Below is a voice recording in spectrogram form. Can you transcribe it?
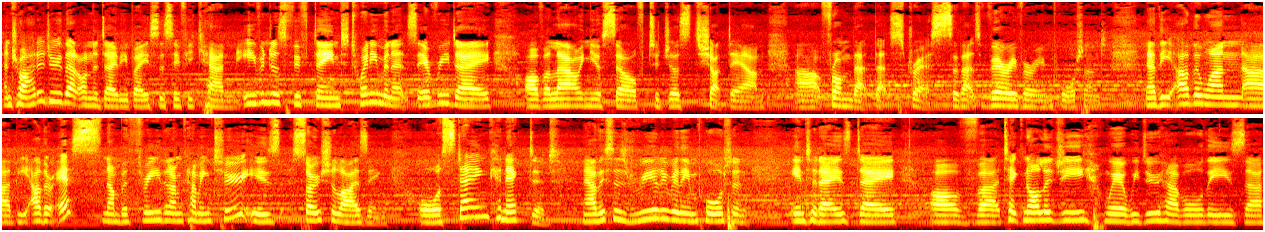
And try to do that on a daily basis if you can, even just 15 to 20 minutes every day of allowing yourself to just shut down uh, from that, that stress. So that's very, very important. Now, the other one, uh, the other S, number three that I'm coming to, is socializing or staying connected. Now, this is really, really important in today's day of uh, technology where we do have all these uh,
